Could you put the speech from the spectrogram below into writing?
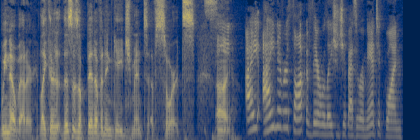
we know better. Like there, this is a bit of an engagement of sorts. See, uh, I I never thought of their relationship as a romantic one.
